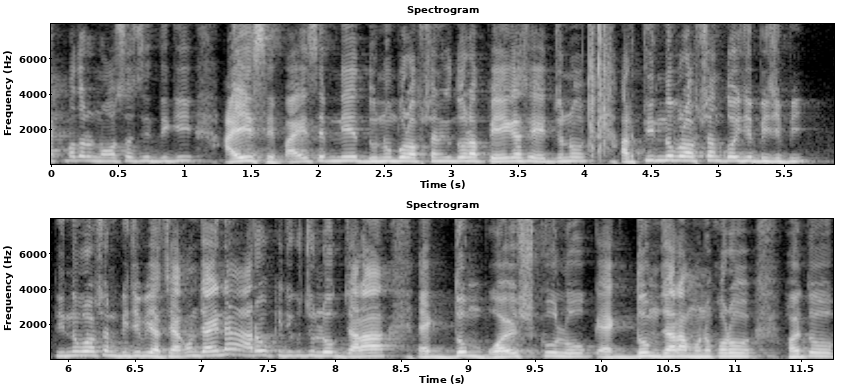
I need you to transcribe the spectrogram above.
একমাত্র নওসাদ সিদ্দিকি আইএসএফ আইএসএফ নিয়ে দু নম্বর অপশন কিন্তু ওরা পেয়ে গেছে, এর জন্য, আর তিন নম্বর অপশন তো ওই যে বিজেপি তিন নম্বর অপশন বিজেপি আছে। এখন যাই না আরও কিছু কিছু লোক যারা একদম বয়স্ক লোক, একদম যারা মনে করো হয়তো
